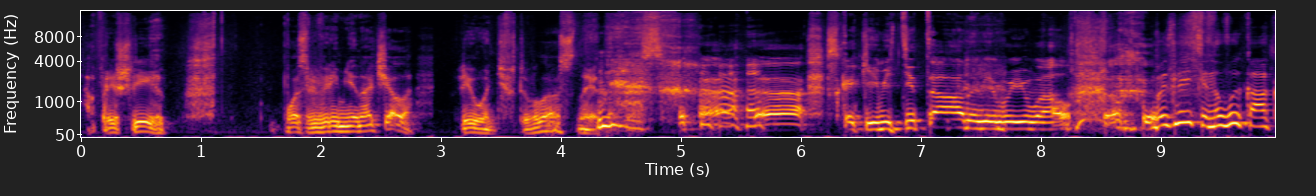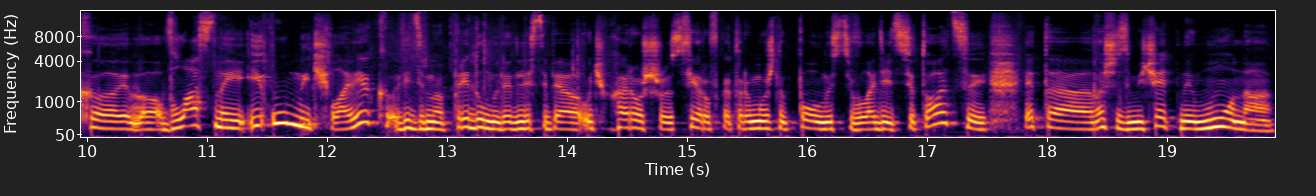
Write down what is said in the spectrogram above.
а пришли после времени начала. Леонтьев, ты властный. С какими титанами воевал. Вы знаете, ну вы как э, властный и умный человек, видимо, придумали для себя очень хорошую сферу, в которой можно полностью владеть ситуацией. Это ваши замечательные моно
